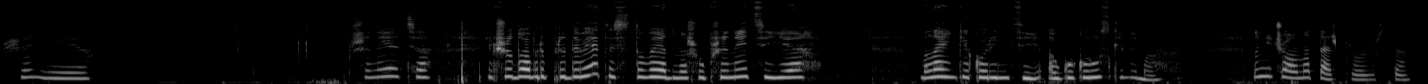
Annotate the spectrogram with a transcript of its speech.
ще ні. Пшениця. Якщо добре придивитись, то видно, що в пшениці є маленькі корінці, а в кукурузки нема. Ну нічого, вона теж проросте.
